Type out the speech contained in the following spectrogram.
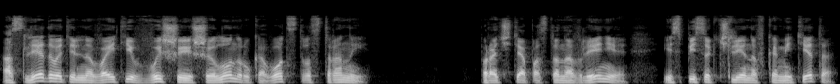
а следовательно войти в высший эшелон руководства страны. Прочтя постановление и список членов комитета,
